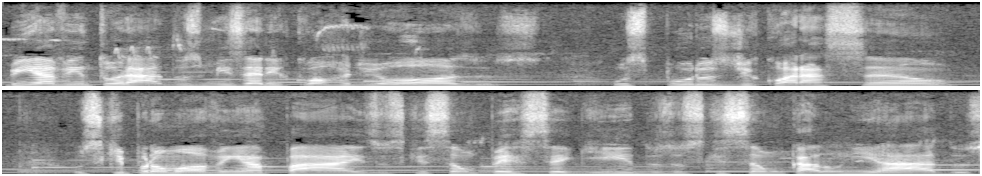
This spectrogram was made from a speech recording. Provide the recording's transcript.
bem-aventurados misericordiosos, os puros de coração, os que promovem a paz, os que são perseguidos, os que são caluniados,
